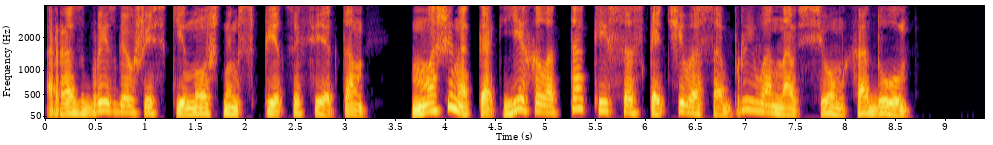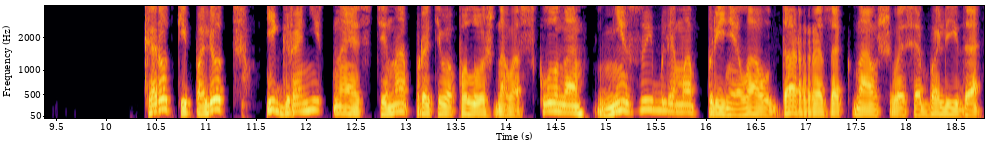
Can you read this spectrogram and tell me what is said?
разбрызгавшись киношным спецэффектом. Машина как ехала, так и соскочила с обрыва на всем ходу. Короткий полет и гранитная стена противоположного склона незыблемо приняла удар разогнавшегося болида.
